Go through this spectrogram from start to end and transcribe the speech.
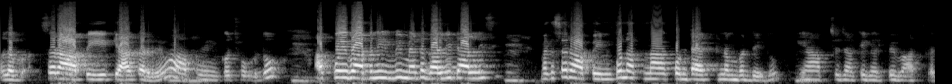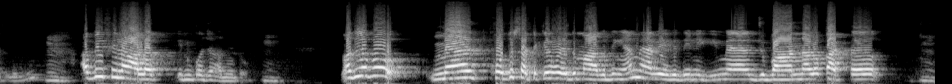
मतलब सर आप ये क्या कर रहे हो आप इनको छोड़ दो अब कोई बात नहीं भी मैं तो गाली टालनी सी हम्म। मैं कहा सर आप इनको ना अपना कॉन्टैक्ट नंबर दे दो या आपसे जाके घर पे बात कर लेंगी हम्म अभी फिलहाल आप इनको जाने दो हम्म ਮਤਲਬ ਮੈਂ ਖੁਦ ਸਟਕੇ ਹੋਏ ਦਿਮਾਗ ਦੀ ਆ ਮੈਂ ਵੇਖਦੀ ਨਹੀਂਗੀ ਮੈਂ ਜ਼ੁਬਾਨ ਨਾਲੋਂ ਘੱਟ ਹੂੰ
